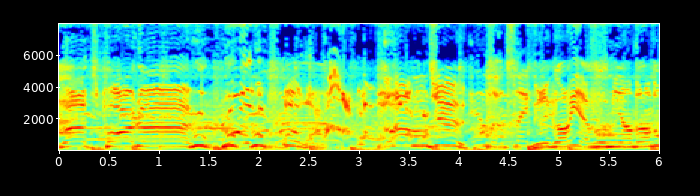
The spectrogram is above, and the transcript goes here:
Let's party! Oh mon dieu Grégory a vomi un dindon.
